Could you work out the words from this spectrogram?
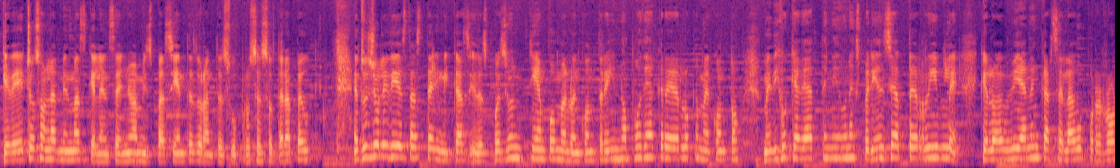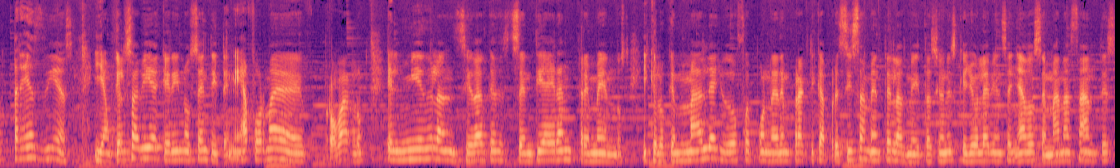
que de hecho son las mismas que le enseño a mis pacientes durante su proceso terapéutico. Entonces yo le di estas técnicas y después de un tiempo me lo encontré y no podía creer lo que me contó. Me dijo que había tenido una experiencia terrible, que lo habían encarcelado por error tres días. Y aunque él sabía que era inocente y tenía forma de probarlo, el miedo y la ansiedad que sentía eran tremendos y que lo que más le ayudó fue poner en práctica precisamente las meditaciones que yo le había enseñado semanas antes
